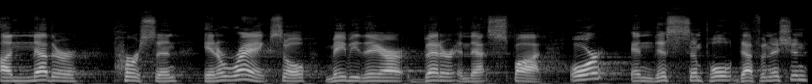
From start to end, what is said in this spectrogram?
another person in a rank. So maybe they are better in that spot. Or, in this simple definition,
